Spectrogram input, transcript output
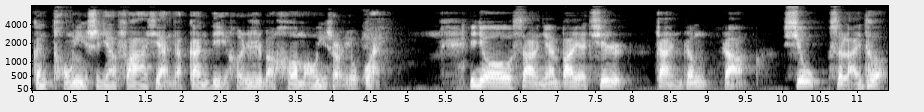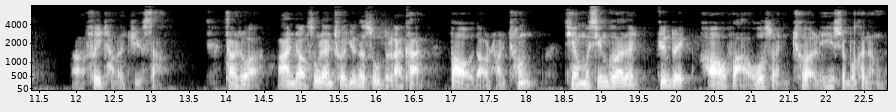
跟同一时间发现的甘地和日本合谋一事有关。一九四二年八月七日，战争让休斯莱特啊非常的沮丧。他说：“按照苏联撤军的速度来看，报道上称铁木辛哥的军队毫发无损撤离是不可能的。”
